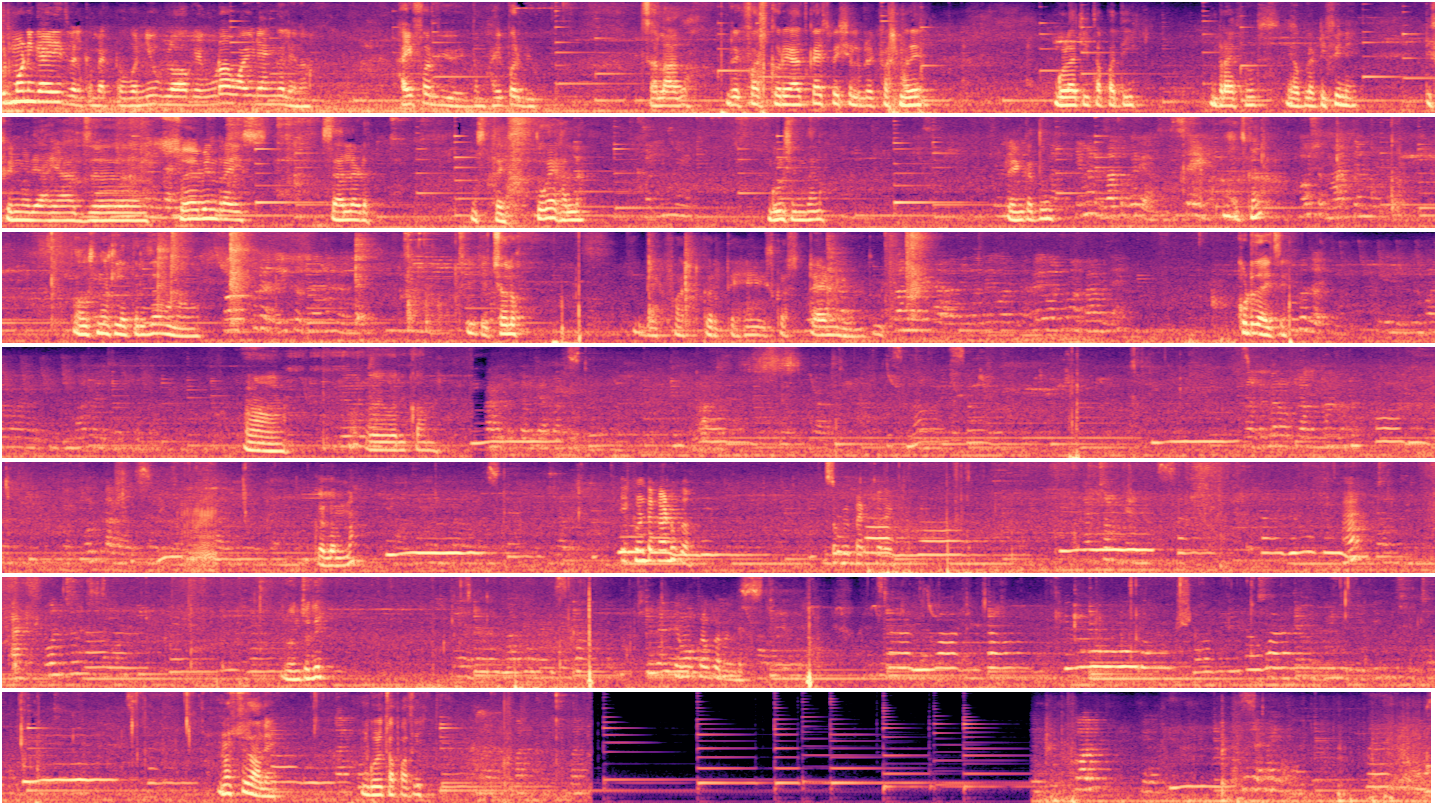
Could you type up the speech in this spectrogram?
Good morning guys welcome back to one new blog एवढा wide angle आहे ना। Hyper view एकदम hyper view चला ब्रेकफास्ट करूया. आज काय स्पेशल ब्रेकफास्टमध्ये गुळाची चपाती ड्रायफ्रुट्स हे आपला टिफिन आहे. टिफिनमध्ये आहे आज सोयाबीन राईस सॅलड मस्त आहे. तू काय खाल्लं? गुळ शेंगदाणा. प्रियंका तू? आज का? पाऊस नसला तर जाऊ ना. ठीक है चलो. ब्रेकफास्ट करते हैं इसका स्टँड घेऊन तुम्ही कुठं जायचे हां रविवारी काम आहे. कलम ना? एक मिनटं काढू का? डबे पॅक करायचे. हा? लोणचं दे. ते मोकळं करून द्या मस्त झालंय. गुळ चपाती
